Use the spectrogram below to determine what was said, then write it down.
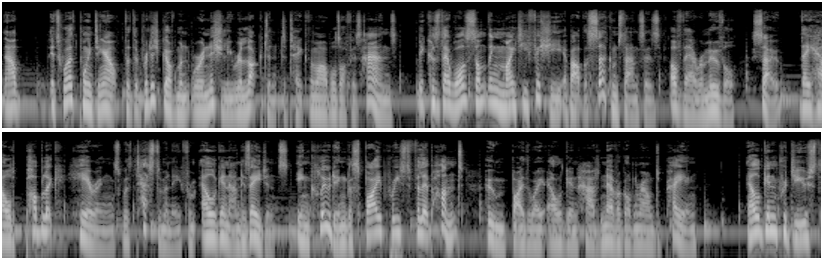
Now, it's worth pointing out that the British government were initially reluctant to take the marbles off his hands because there was something mighty fishy about the circumstances of their removal. So, they held public hearings with testimony from Elgin and his agents, including the spy priest Philip Hunt, whom, by the way, Elgin had never gotten round to paying. Elgin produced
